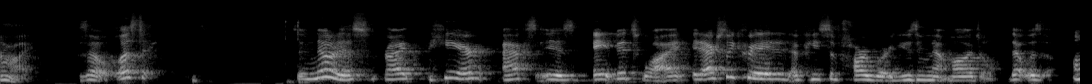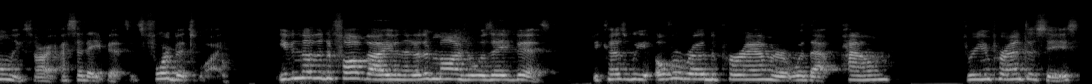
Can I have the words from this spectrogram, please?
All right, so let's take, so notice right here, X is eight bits wide. It actually created a piece of hardware using that module that was only, sorry, I said eight bits. It's four bits wide. Even though the default value in that other module was eight bits, because we overrode the parameter with that pound, three in parentheses,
